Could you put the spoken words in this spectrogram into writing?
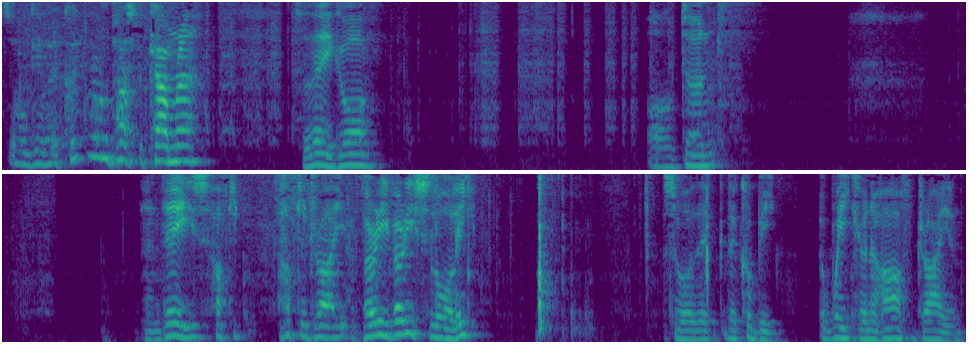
So we'll give it a quick run past the camera. So there you go. All done. And these have to have to dry very, very slowly. So they, they could be a week and a half drying.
